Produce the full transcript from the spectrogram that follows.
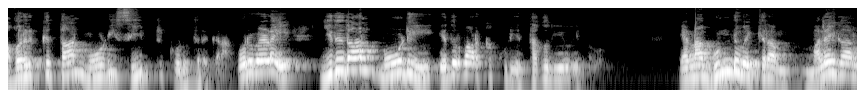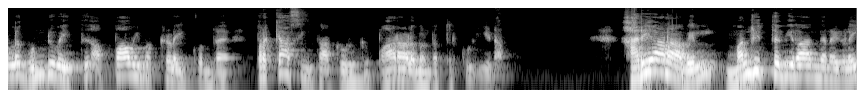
அவருக்குத்தான் மோடி சீட்டு கொடுத்திருக்கிறார். ஒருவேளை இதுதான் மோடி எதிர்பார்க்கக்கூடிய தகுதியோ என்னவோ. ஏன்னா குண்டு வைக்கிற மலைகாலில் குண்டு வைத்து அப்பாவி மக்களை கொன்ற பிரகாஷ் சிங் தாக்கூருக்கு பாராளுமன்றத்திற்குள் இடம். ஹரியானாவில் மல்யுத்த வீராங்கனைகளை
